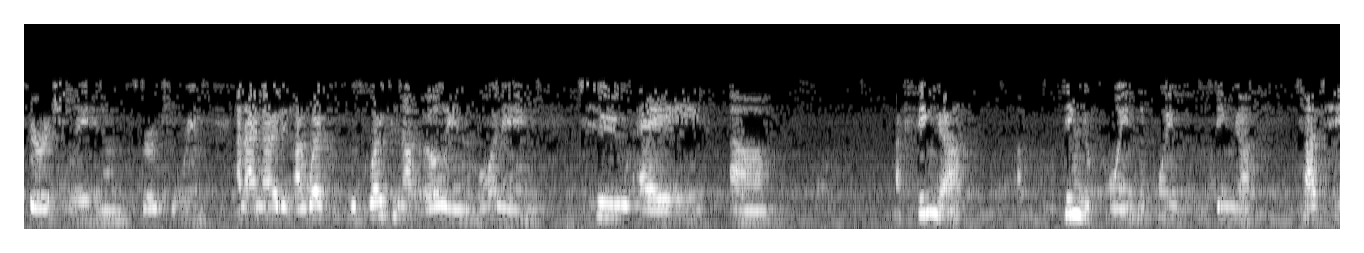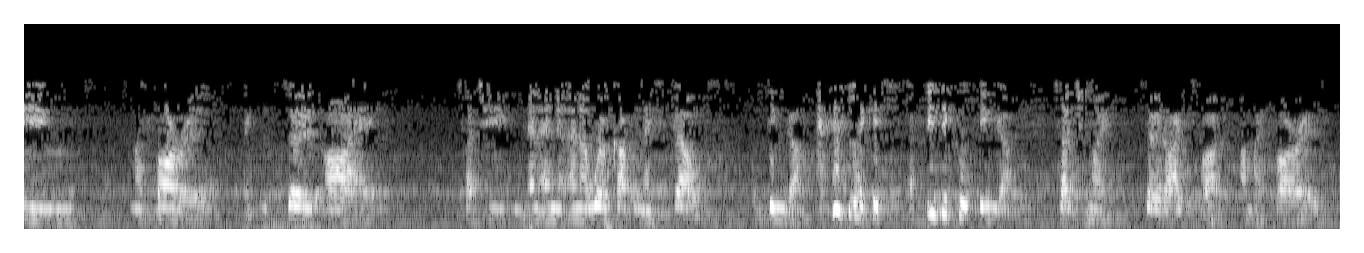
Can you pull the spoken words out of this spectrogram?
spiritually, you know, spiritual realm. And I know that I woke, was woken up early in the morning to a um, a finger, a finger point, the point of the finger touching my forehead, like the third eye touching, and, and, and I woke up and I felt finger, like a, a physical finger touch my third eye spot on my forehead.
